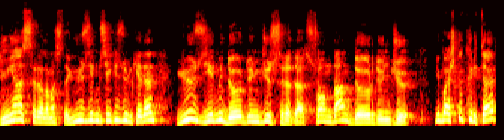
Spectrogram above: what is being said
Dünya sıralaması da 128 ülkeden 124. sırada sondan 4. Bir başka kriter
